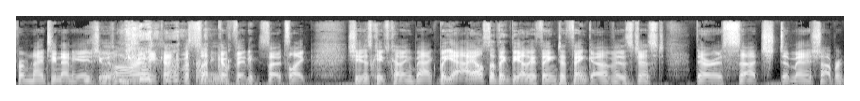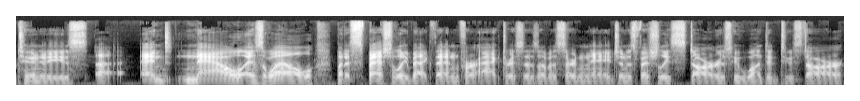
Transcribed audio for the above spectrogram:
from 1998, she was already kind of a psycho biddy. So it's like she just keeps coming back. But yeah, I also think the other thing to think of is just there is such diminished opportunities, uh, and now as well, but especially back then for actresses of a certain age, and especially stars who wanted to star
